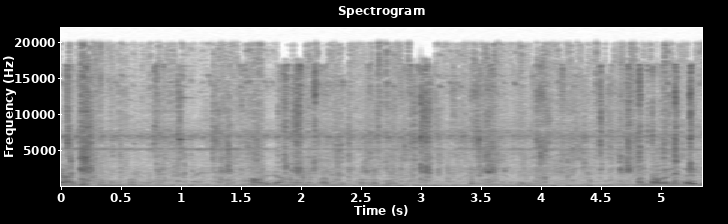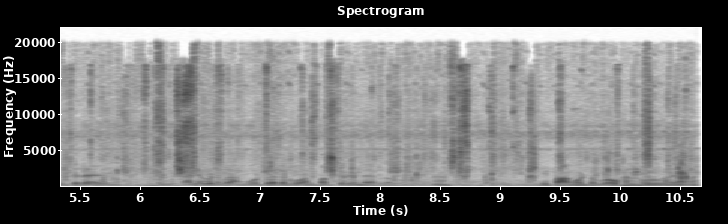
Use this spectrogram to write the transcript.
ജാതി പറഞ്ഞിട്ടുള്ള ബോട്ട് പണ്ട് അവർ ദരിദ്രരായിരുന്നു കാരണം ഇവിടുന്ന് അങ്ങോട്ട് വരെ പോകാൻ പത്ത് രൂപ ഉണ്ടായിരുന്നുള്ളൂ. ഇപ്പം അങ്ങോട്ട് പോകാൻ നൂറ് രൂപയാണ്.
